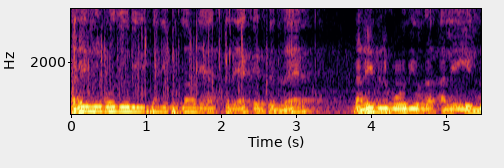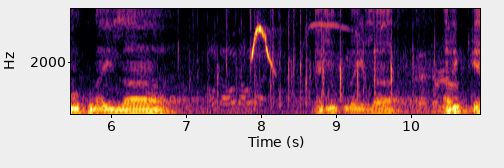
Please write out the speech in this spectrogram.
ನರೇಂದ್ರ ಮೋದಿ ಅವರು ಈ ಸಾರಿ ಬದಲಾವಣೆ ಆಗ್ತಾರೆ. ಯಾಕಂತಂದ್ರೆ ನರೇಂದ್ರ ಮೋದಿ ಅವರ ಅಲೆ ಎಲ್ಲೂ ಕೂಡ ಇಲ್ಲ. ಎಲ್ಲೂ ಕೂಡ ಇಲ್ಲ. ಅದಕ್ಕೆ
